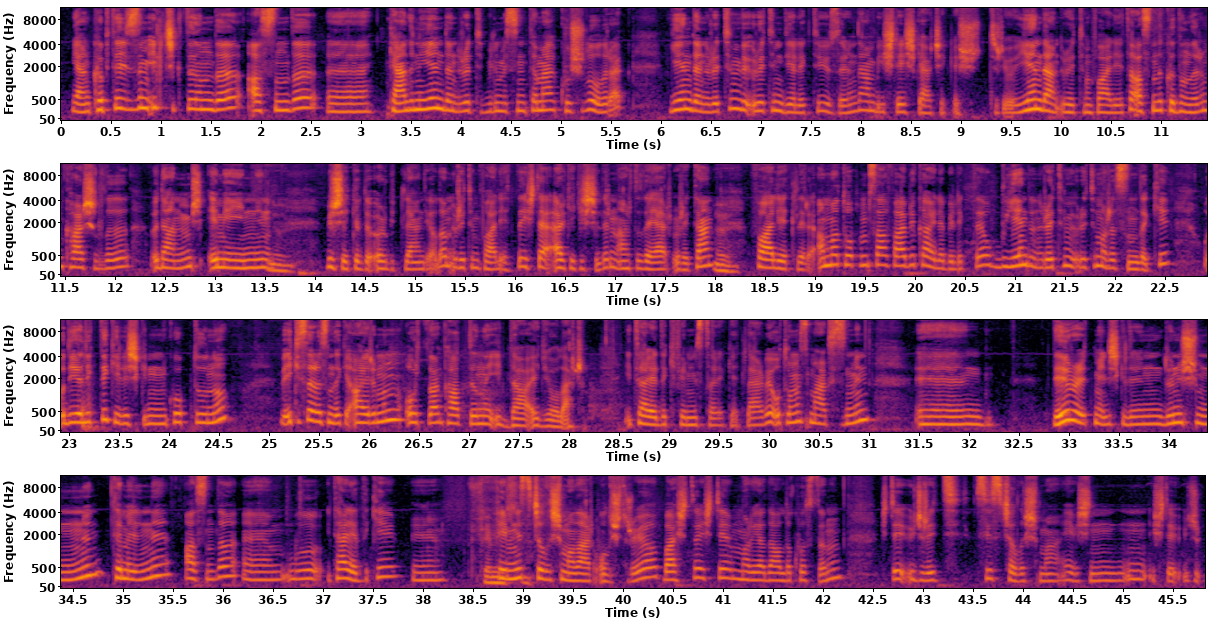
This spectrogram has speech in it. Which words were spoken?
yani kapitalizm ilk çıktığında aslında e, kendini yeniden üretebilmesinin temel koşulu olarak yeniden üretim ve üretim diyalektiği üzerinden bir işleyiş gerçekleştiriyor. Yeniden üretim faaliyeti aslında kadınların karşılığı ödenmemiş emeğinin Evet. bir şekilde örgütlendiği alan üretim faaliyeti de işte erkek işçilerin artı değer üreten Evet. faaliyetleri. Ama toplumsal fabrika ile birlikte bu yeniden üretim ve üretim arasındaki o diyalektik ilişkinin koptuğunu ve ikisi arasındaki ayrımın ortadan kalktığını iddia ediyorlar. İtalya'daki feminist hareketler ve otonomist Marksizmin e, değer üretme ilişkilerinin dönüşümünün temelini aslında e, bu İtalya'daki e, Feminist. feminist çalışmalar oluşturuyor. Başta işte Maria Dalla Costa'nın işte ücretsiz çalışma, ev işinin işte ücr-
